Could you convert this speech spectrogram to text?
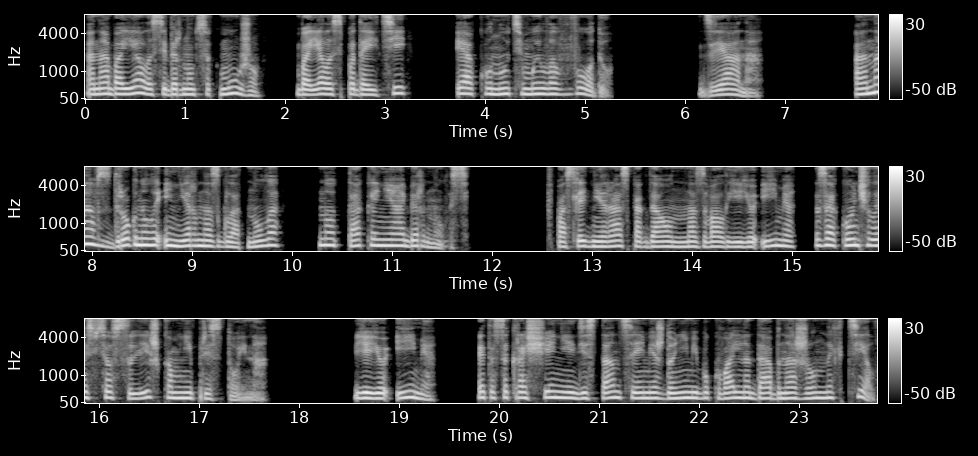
Она боялась обернуться к мужу, боялась подойти и окунуть мыло в воду. «Диана», она вздрогнула и нервно сглотнула, но так и не обернулась. В последний раз, когда он назвал ее имя, закончилось все слишком непристойно. Ее имя — это сокращение дистанции между ними буквально до обнаженных тел.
